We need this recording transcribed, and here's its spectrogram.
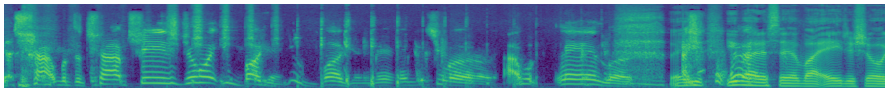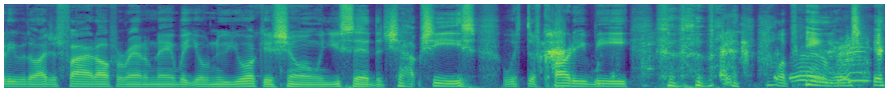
the chop with the chopped cheese joint, you bugging, you bugging, man. Get you a, I would, man. Look, Man, you, you might have said my age is showing, even though I just fired off a random name, but your New York is showing when you said the chopped cheese with the Cardi B jalapeno. shit.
